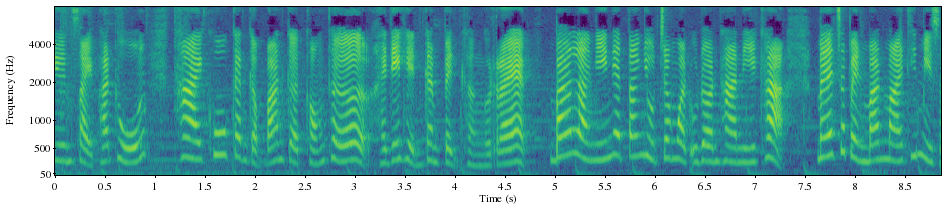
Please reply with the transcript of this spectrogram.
ยืนใส่ผ้าถุงถ่ายคู่กันกับบ้านเกิดของเธอ ให้ได้เห็นกันเป็นครั้งแรก บ้านหลังนี้เนี่ยตั้งอยู่จังหวัดอุดรธานีค่ะ แม้จะเป็นบ้านไม้ที่มีส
